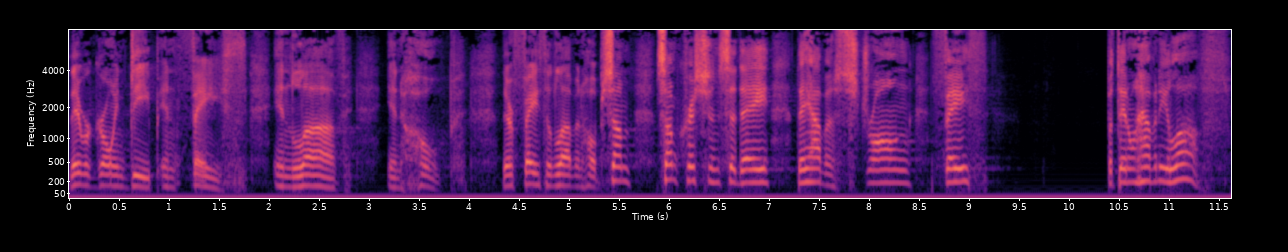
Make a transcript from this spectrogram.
they were growing deep in faith, in love, in hope their faith and love and hope. Some, some Christians today, they have a strong faith, but they don't have any love.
